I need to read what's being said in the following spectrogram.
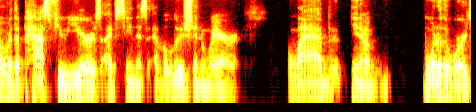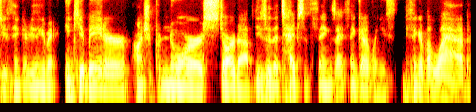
over the past few years, I've seen this evolution where lab, you know, what are the words you think of? You think about incubator, entrepreneur, startup. These are the types of things I think of when you, th- you think of a lab.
